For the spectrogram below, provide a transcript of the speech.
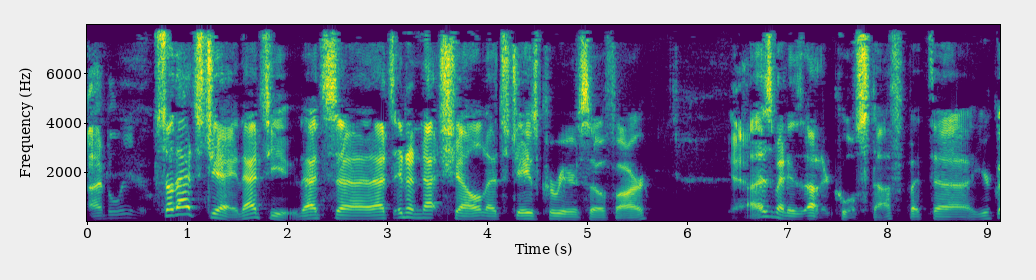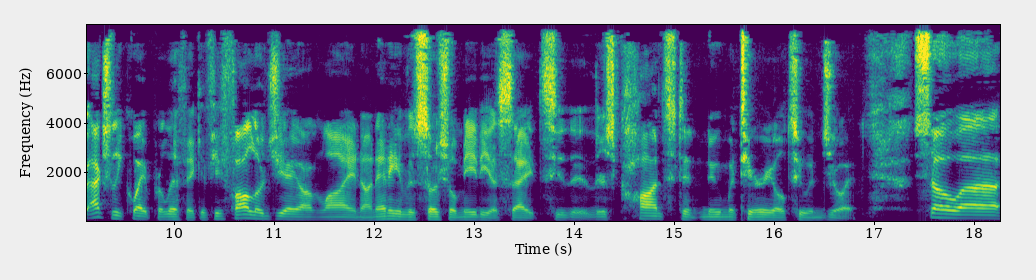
I believe it. So that's Jay. That's you. That's uh, that's in a nutshell. That's Jay's career so far. Yeah. Uh, as many as other cool stuff, but uh, you're actually quite prolific. If you follow Jay online on any of his social media sites, there's constant new material to enjoy. So, uh,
